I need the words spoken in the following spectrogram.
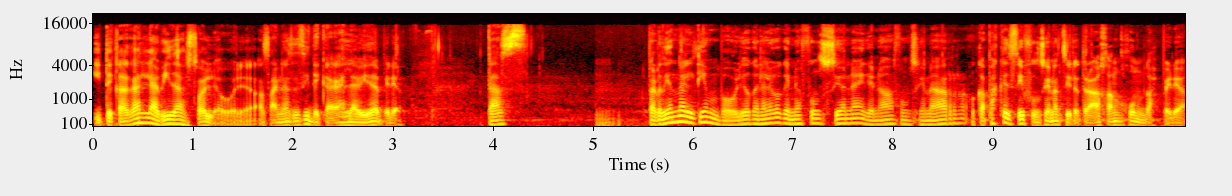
y te cagás la vida solo, boludo, o sea, no sé si te cagás la vida, pero estás mm, perdiendo el tiempo, boludo, con algo que no funciona y que no va a funcionar. O capaz que sí funciona si lo trabajan juntos, pero.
